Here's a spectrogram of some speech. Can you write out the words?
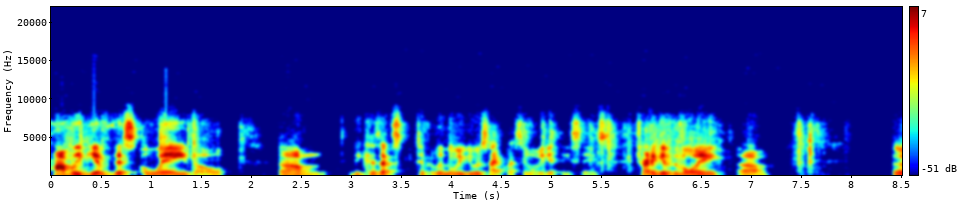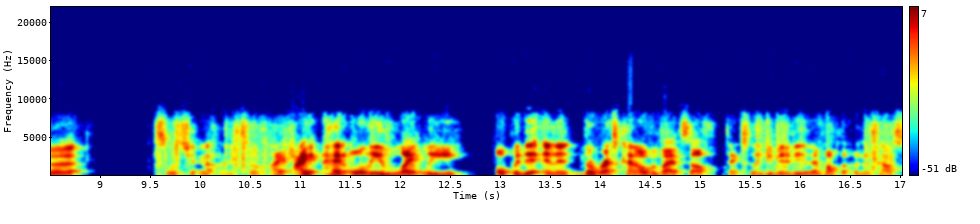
Probably give this away though, um, because that's typically what we do with side questing when we get these things. Try to give them away. Um, uh, so let's check it out. All right. So I, I had only lightly opened it and then the rest kind of opened by itself thanks to the humidity that I bumped up in this house.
